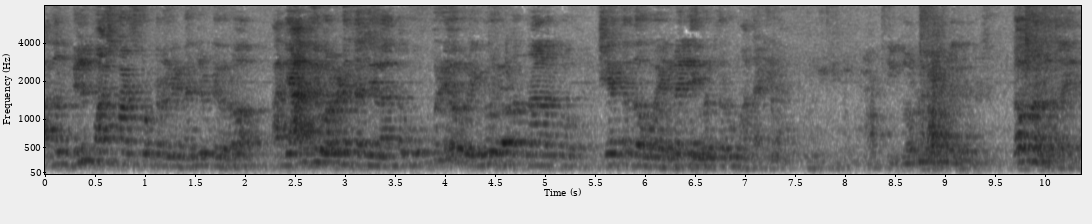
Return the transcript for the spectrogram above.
ಅದನ್ನು ಬಿಲ್ ಪಾಸ್ ಮಾಡಿಸ್ಕೊಟ್ರು ಇಲ್ಲಿ ನಂಜುಂಡಿಯವರು ಅದು ಯಾಕೆ ಹೊರಗಡೆ ತಂದಿಲ್ಲ ಅಂತ ಒಬ್ಬರೇ ಅವರು ಇನ್ನೂರ ಇಪ್ಪತ್ನಾಲ್ಕು ಕ್ಷೇತ್ರದ ಒಬ್ಬ ಎಂ ಎಲ್ ಎ ಇವತ್ತರು ಮಾತಾಡಿಲ್ಲ. ಗೌರ್ಮೆಂಟ್ ಹತ್ರ ಇದೆ.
